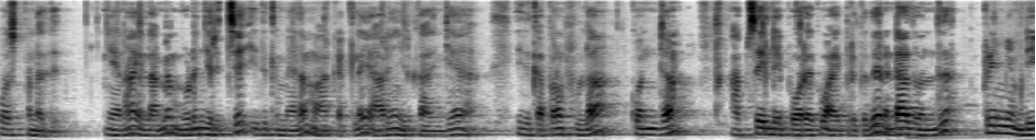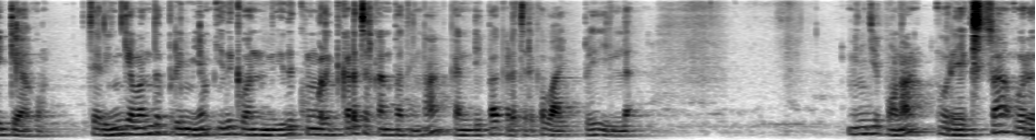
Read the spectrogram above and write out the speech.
போஸ்ட் பண்ணது. ஏன்னா எல்லாமே முடிஞ்சிருச்சு. இதுக்கு மேலே மார்க்கெட்டில் யாரும் இருக்காதிங்க. இதுக்கப்புறம் ஃபுல்லாக கொஞ்சம் அப்சைட்லேயே போகிறதுக்கு வாய்ப்பு இருக்குது. ரெண்டாவது வந்து ப்ரீமியம் டீகே ஆகும். சரி இங்கே வந்து ப்ரீமியம் இதுக்கு வந்து இதுக்கு உங்களுக்கு கிடச்சிருக்கான்னு பார்த்தீங்கன்னா கண்டிப்பாக கிடச்சிருக்க வாய்ப்பு இல்லை. மிஞ்சி போனால் ஒரு எக்ஸ்ட்ரா ஒரு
